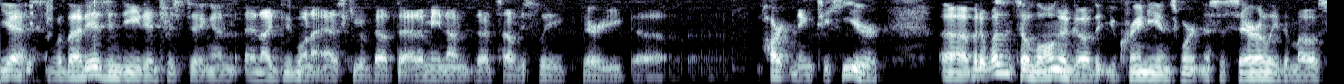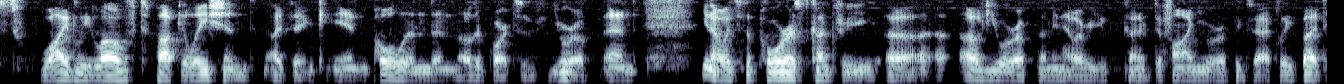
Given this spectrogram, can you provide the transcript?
Yes, well, that is indeed interesting, and and I did want to ask you about that. I mean, um, that's obviously very uh, heartening to hear, uh, but it wasn't so long ago that Ukrainians weren't necessarily the most widely loved population. I think in Poland and other parts of Europe, and you know, it's the poorest country uh, of Europe. I mean, however you kind of define Europe exactly, but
